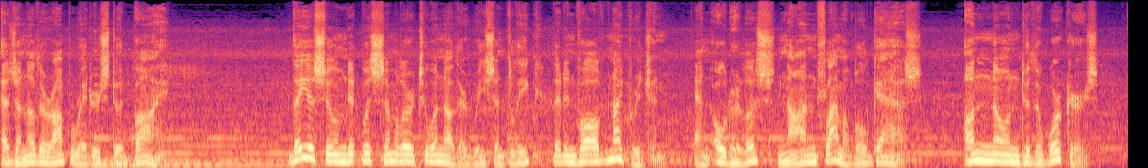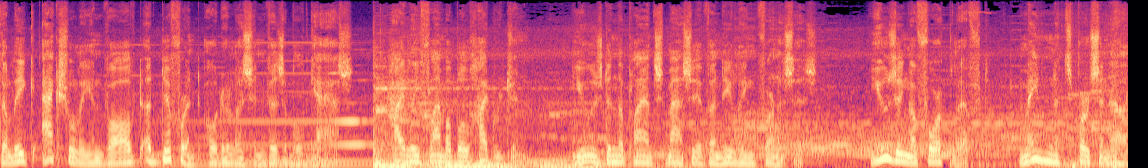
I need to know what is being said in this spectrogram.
as another operator stood by. They assumed it was similar to another recent leak that involved nitrogen, an odorless, non-flammable gas. Unknown to the workers, the leak actually involved a different odorless invisible gas, highly flammable hydrogen, used in the plant's massive annealing furnaces. Using a forklift, maintenance personnel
